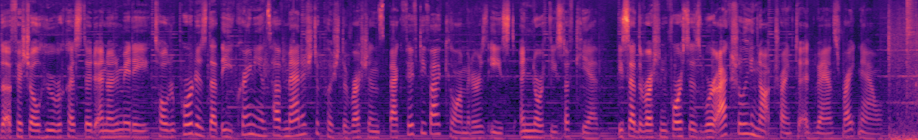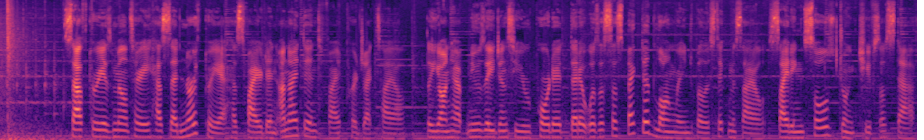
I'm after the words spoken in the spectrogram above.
The official who requested anonymity told reporters that the Ukrainians have managed to push the Russians back 55 kilometers east and northeast of Kiev. He said the Russian forces were actually not trying to advance right now. South Korea's military has said North Korea has fired an unidentified projectile. The Yonhap news agency reported that it was a suspected long range ballistic missile, citing Seoul's Joint Chiefs of Staff.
